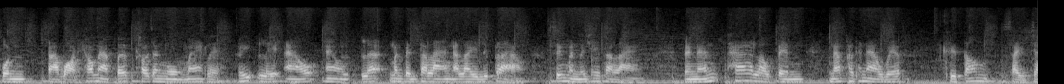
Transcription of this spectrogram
คนตาบอดเข้ามาปุ๊บเขาจะงงมากเลยเฮ้ยเลเยอร์อ้าวแล้วมันเป็นตารางอะไรหรือเปล่า ซึ่งมันไม่ใช่ตาราง ดังนั้นถ้าเราเป็นนักพัฒนาเว็บคือต้องใส่ใจ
